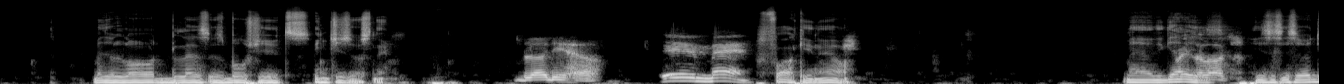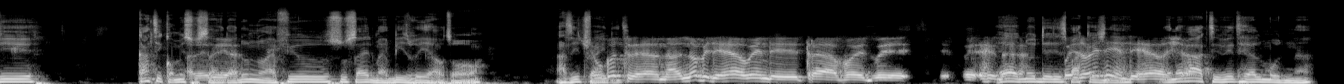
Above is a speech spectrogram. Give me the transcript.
May the Lord bless his bullshit in Jesus' name. Bloody hell. Amen. Fucking hell. Man, the guy Praise is, the Lord. he's, he's already can't he commit suicide? Hallelujah. I don't know. I feel suicide might be his way out or has he You tried go to hell now. Not be the hell when they try avoid way. Yeah, no, there is But he's package already in the hell. They never sha. activate hell mode now.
